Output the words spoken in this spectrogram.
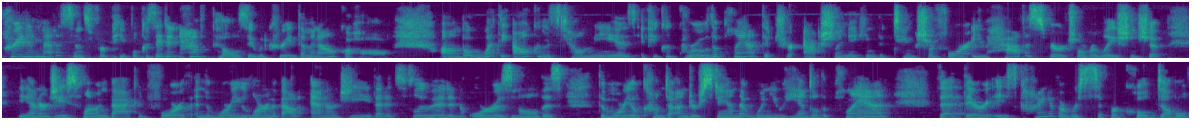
created medicines for people because they didn't have pills. They would create them in alcohol. Um, but what the alchemists tell me is if you could grow the plant that you're actually making the tincture for, you have a spiritual relationship. The energy is flowing back and forth. And the more you learn about energy, that it's fluid and auras and all this, the more you'll come to understand that when you handle the plant, that there is kind of a reciprocal double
